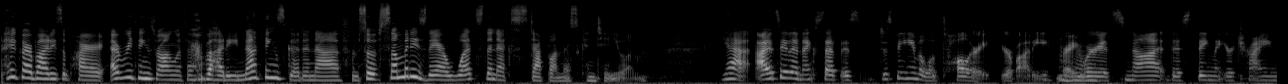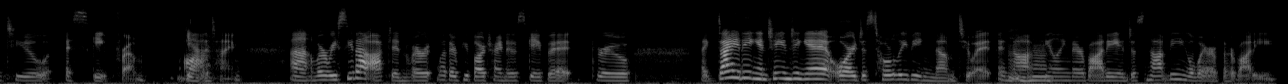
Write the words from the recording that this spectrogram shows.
pick our bodies apart everything's wrong with our body nothing's good enough so if somebody's there what's the next step on this continuum Yeah, I'd say the next step is just being able to tolerate your body, right? Mhm. Where it's not this thing that you're trying to escape from all Yeah. the time. Um, where we see that often, where whether people are trying to escape it through like dieting and changing it, or just totally being numb to it and not Mhm. feeling their body and just not being aware of their body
